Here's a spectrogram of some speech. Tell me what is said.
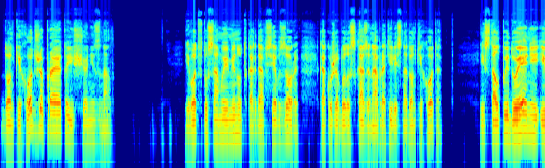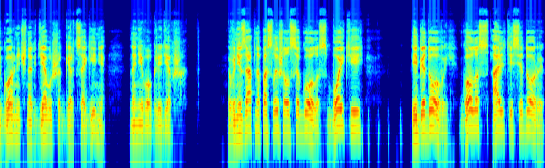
Дон Кихот же про это еще не знал. И вот в ту самую минуту, когда все взоры, как уже было сказано, обратились на Дон Кихота, из толпы дуэней и горничных девушек герцогини, на него глядевших, внезапно послышался голос, бойкий и бедовый, голос Альтисидоры,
